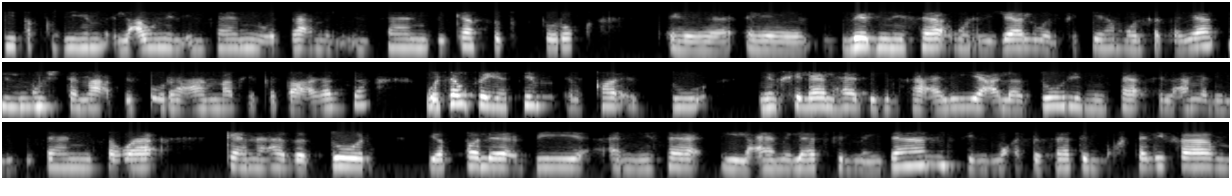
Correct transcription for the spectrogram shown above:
في تقديم العون الإنساني والدعم الإنساني بكافة الطرق للنساء والرجال والفتيان والفتيات للمجتمع بصورة عامة في قطاع غزة وسوف يتم إلقاء الضوء من خلال هذه الفعالية على دور النساء في العمل الانساني سواء كان هذا الدور يطلع بالنساء العاملات في الميدان في المؤسسات المختلفة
